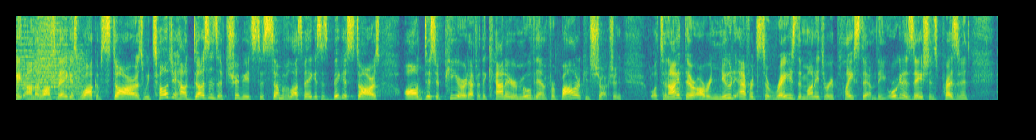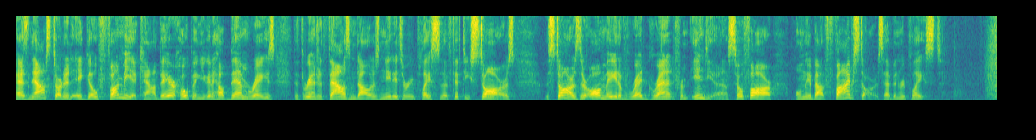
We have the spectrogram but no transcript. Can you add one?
On the Las Vegas Walk of Stars, we told you how dozens of tributes to some of Las Vegas's biggest stars all disappeared after the county removed them for bollard construction. Well, tonight there are renewed efforts to raise the money to replace them. The organization's president has now started a GoFundMe account. They are hoping you're going to help them raise the $300,000 needed to replace the 50 stars. The stars, they're all made of red granite from India. So far, only about five stars have been replaced.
